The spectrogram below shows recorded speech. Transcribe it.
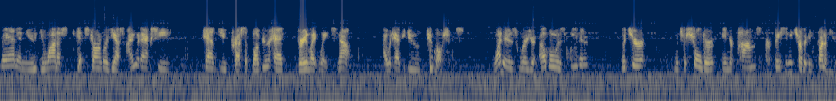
man, and you, you want to get stronger, yes, I would actually have you press above your head, very light weights. Now, I would have you do two motions. One is where your elbow is even with your with your shoulder and your palms are facing each other in front of you.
